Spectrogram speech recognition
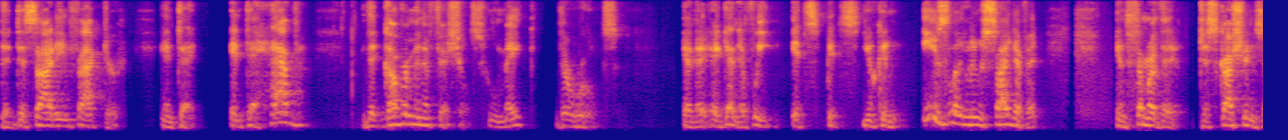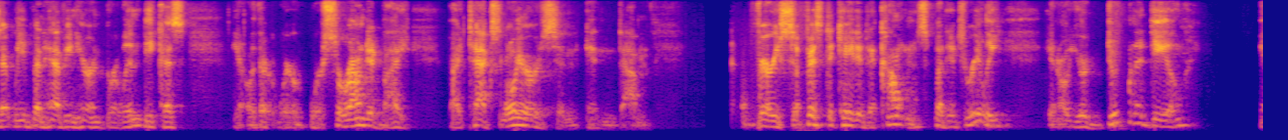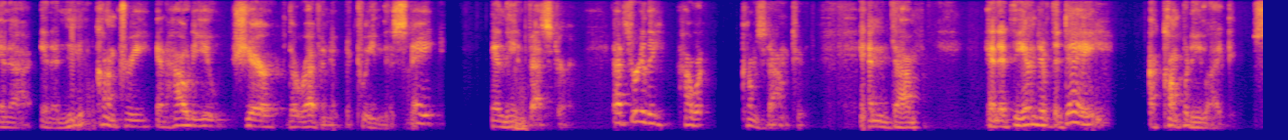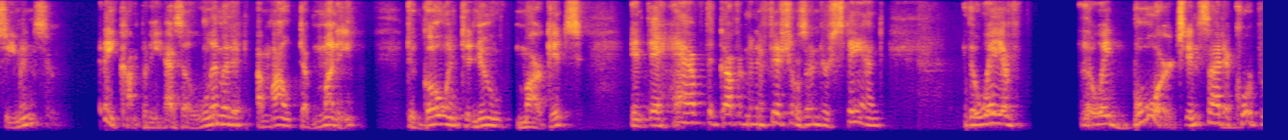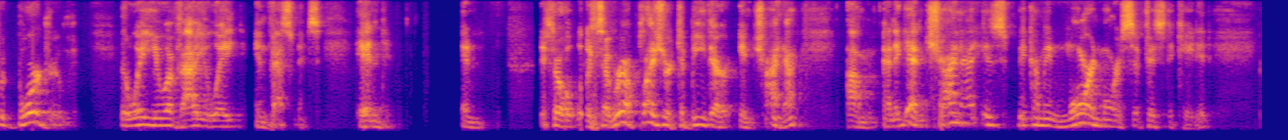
the deciding factor into and to have the government officials who make the rules. And again if we it's it's you can easily lose sight of it in some of the discussions that we've been having here in berlin because you know we're we're surrounded by by tax lawyers and and um, very sophisticated accountants but it's really you know you're doing a deal in a in a new country, and how do you share the revenue between the state and the investor? That's really how it comes down to. And um, and at the end of the day, a company like Siemens, any company has a limited amount of money to go into new markets and to have the government officials understand the way of the way boards inside a corporate boardroom, the way you evaluate investments. And and so it's a real pleasure to be there in China. Um, and again, China is becoming more and more sophisticated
